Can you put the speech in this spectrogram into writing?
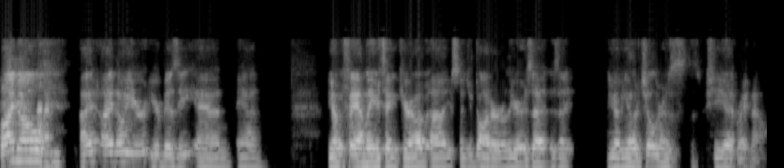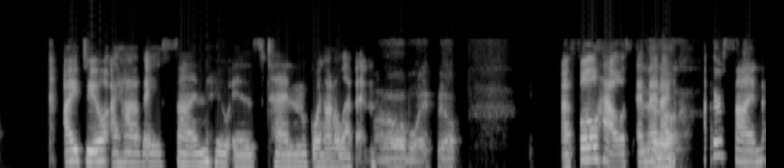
well, I know Um, I, I know you're you're busy and and you have a family you're taking care of. Uh, you said your daughter earlier. Is that is that do you have any other children? Is she it right now? I do. I have a son who is 10, going on 11. Oh boy. Yep. A full house, and then I have another son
